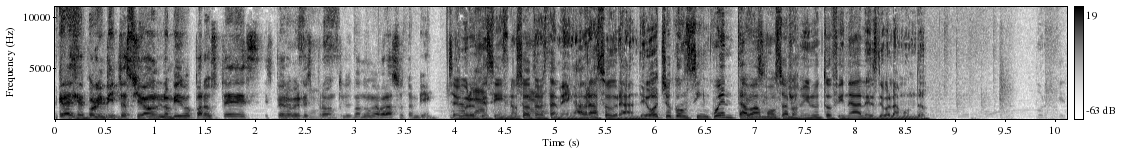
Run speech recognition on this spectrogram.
Gracias por la invitación. Lo mismo para ustedes. Espero verles pronto. Les mando un abrazo también. Seguro que sí. Nosotros también. Abrazo grande. 8 con 50. Vamos a los minutos finales de Hola Mundo. Porque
